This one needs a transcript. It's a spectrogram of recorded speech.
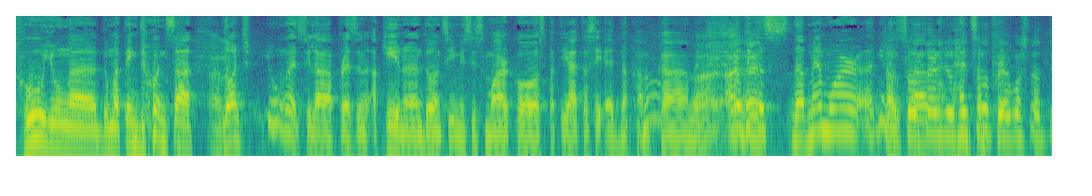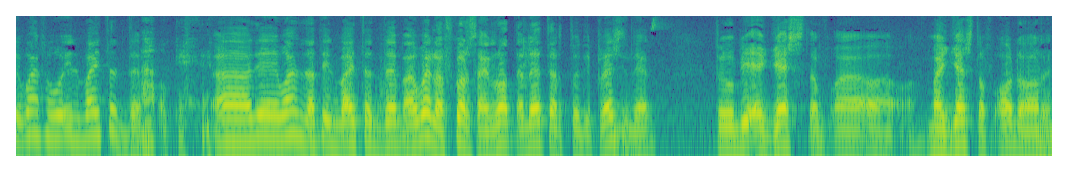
who yung uh, dumating doon sa Ano? launch? Yung uh, sila President Aquino nandun, si Mrs. Marcos, pati yata si Edna Camcam. No, I- no, I- because the memoir, uh, you know, to uh, tell you the had some... truth, I was not the one who invited them. Ah, okay. Uh, the one that invited them, uh, well, of course, I wrote a letter to the president to be a guest of, uh, uh, my guest of honor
